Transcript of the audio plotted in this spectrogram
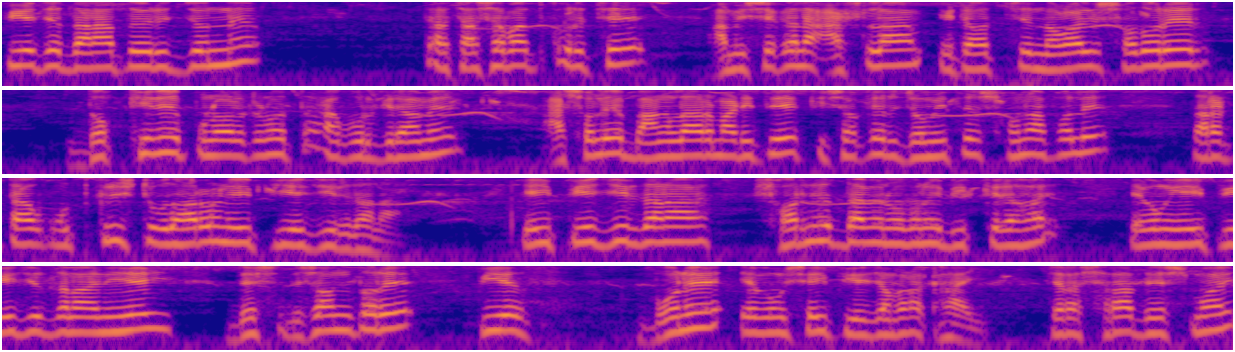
পেঁয়াজের দানা তৈরির জন্য তার চাষাবাদ করেছে। আমি সেখানে আসলাম, এটা হচ্ছে নড়াইল সদরের দক্ষিণে পনেরো তারাপুর গ্রামের। আসলে বাংলার মাটিতে কৃষকের জমিতে সোনা ফলে তার একটা উৎকৃষ্ট উদাহরণ এই পিএজির দানা। এই পিএজির দানা স্বর্ণের দামের মতনই বিক্রি হয়। এবং এই পেঁয়াজের দানা নিয়েই দেশ দেশান্তরে পেঁয়াজ বনে এবং সেই পেঁয়াজ আমরা খাই যারা সারা দেশময়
